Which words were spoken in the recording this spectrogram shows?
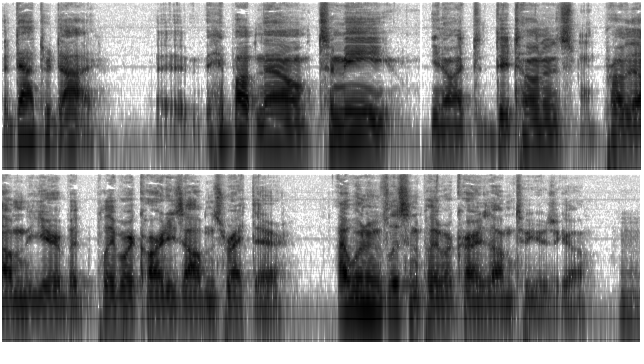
Adapt or die. Uh, hip hop now, to me, you know, Daytona's probably the album of the year, but Playboi Carti's album's right there. I wouldn't have listened to Playboi Carti's album two years ago. Mm.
